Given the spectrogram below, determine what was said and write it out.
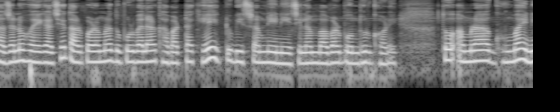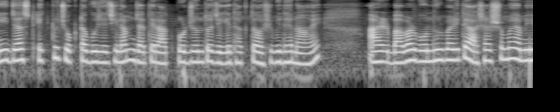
সাজানো হয়ে গেছে, তারপর আমরা দুপুরবেলার খাবারটা খেয়ে একটু বিশ্রাম নিয়ে নিয়েছিলাম বাবার বন্ধুর ঘরে। তো আমরা ঘুমাইনি জাস্ট একটু চোখটা বুঝেছিলাম যাতে রাত পর্যন্ত জেগে থাকতে অসুবিধে না হয়। আর বাবার বন্ধুর বাড়িতে আসার সময় আমি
